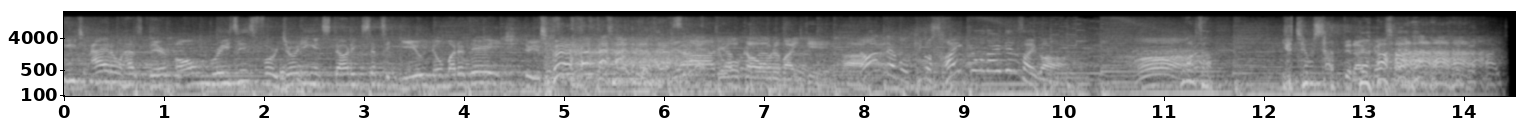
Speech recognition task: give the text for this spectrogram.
each idol has their own reasons for joining and starting something new no matter the age という。やージョーカーオールマイティなんでもう昨日最強大天才が。さんやっちゃいましたってなんか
